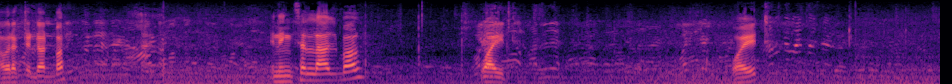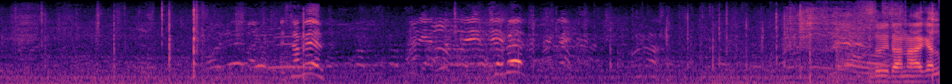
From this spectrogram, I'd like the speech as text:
আবার একটা ডট বল। ইনিংসের লাস্ট বল হোয়াইট হোয়াইট দুই রান হয়ে গেল।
